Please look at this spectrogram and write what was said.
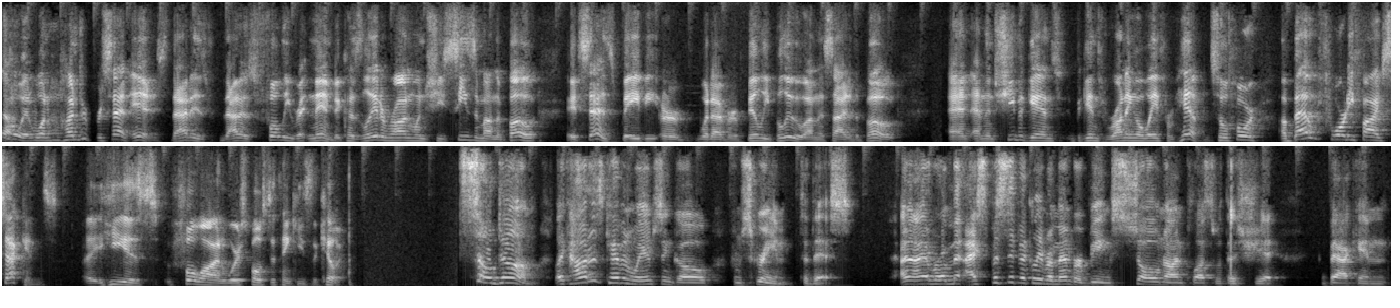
No, no, it 100% is. That is that is fully written in because later on when she sees him on the boat, it says baby or whatever, Billy Blue on the side of the boat. And and then she begins begins running away from him. So for about 45 seconds, uh, he is full on we're supposed to think he's the killer. so dumb. Like, how does Kevin Williamson go from Scream to this? And I rem- I specifically remember being so nonplussed with this shit back in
